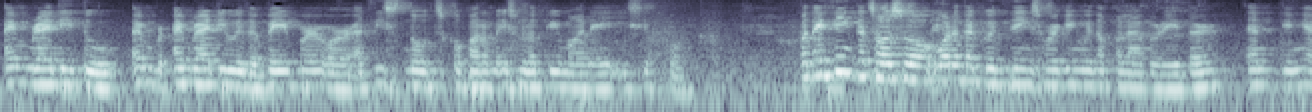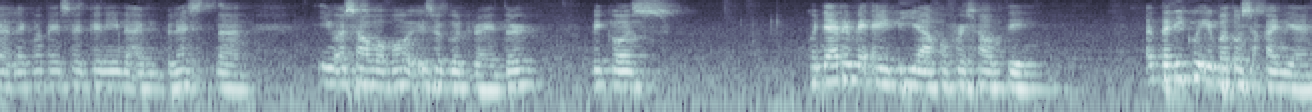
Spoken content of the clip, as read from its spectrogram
I'm ready to, I'm, I'm ready with a paper or at least notes ko para maisulat ko yung mga naiisip ko. But I think that's also one of the good things working with a collaborator. And yun nga, like what I said kanina, I'm blessed na yung asawa ko is a good writer because kunyari may idea ako for something, ang dali ko iba to sa kanya.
